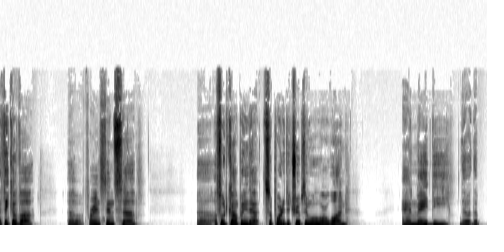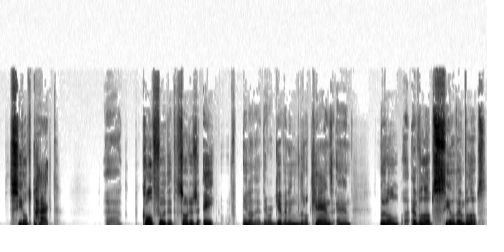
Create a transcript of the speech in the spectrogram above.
I think of, uh, uh, for instance, uh, uh, a food company that supported the troops in World War One and made the the, the sealed packed uh, cold food that the soldiers ate. You know, that they were given in little cans and little envelopes, sealed envelopes.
